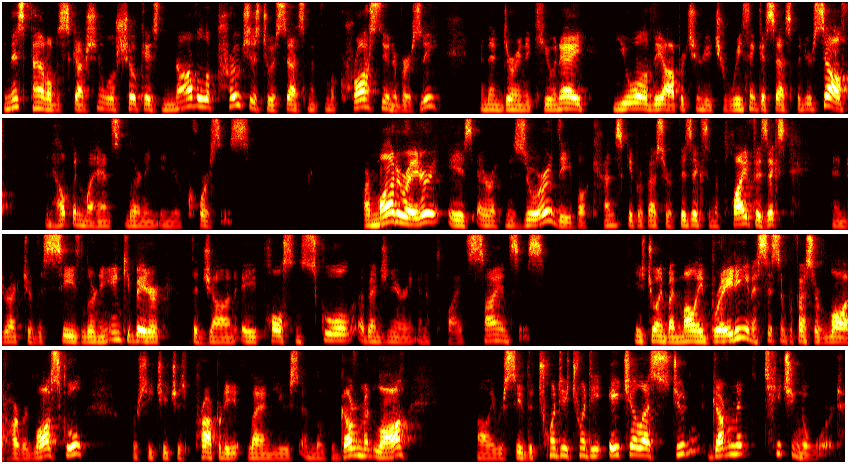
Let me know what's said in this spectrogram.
In this panel discussion, we'll showcase novel approaches to assessment from across the university, and then during the Q&A, you will have the opportunity to rethink assessment yourself and help enhance learning in your courses. Our moderator is Eric Mazur, the Balkanski Professor of Physics and Applied Physics and Director of the SEAS Learning Incubator at the John A. Paulson School of Engineering and Applied Sciences. He's joined by Molly Brady, an assistant professor of law at Harvard Law School, where she teaches property, land use, and local government law. Molly received the 2020 HLS Student Government Teaching Award.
